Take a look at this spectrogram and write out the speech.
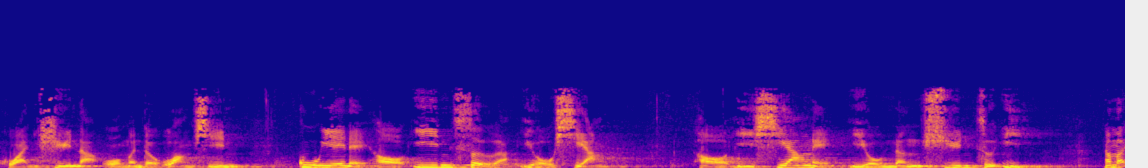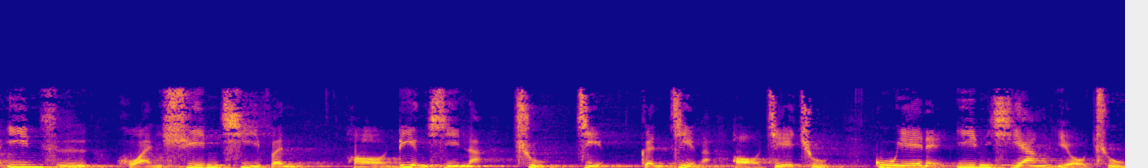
缓熏呐，我们的妄心，故曰呢，哦，因色啊，有香。哦，以香呢有能熏之意，那么因此缓熏气氛，哦，令心呐触境跟境啊，哦接触，故曰呢因香有触，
